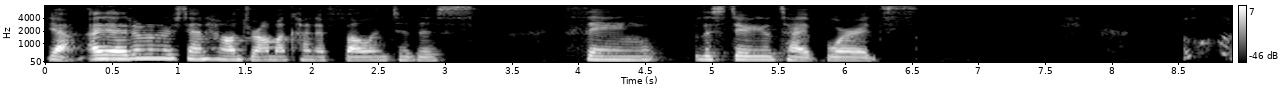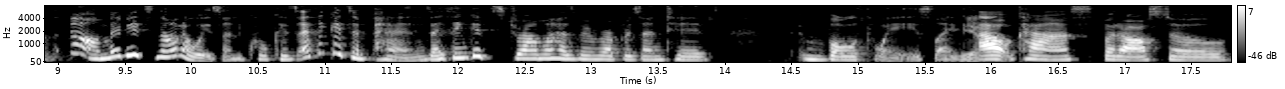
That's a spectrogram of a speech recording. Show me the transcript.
yeah, I, I don't understand how drama kind of fell into this thing, the stereotype where it's no, maybe it's not always uncool kids. I think it depends. I think it's drama has been represented both ways, like Yeah. outcasts, but also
